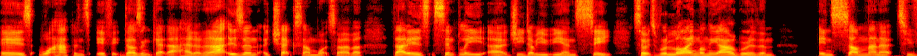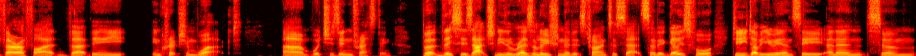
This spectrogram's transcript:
is what happens if it doesn't get that header. Now that isn't a checksum whatsoever. That is simply uh, GWENC. So it's relying on the algorithm in some manner to verify that the encryption worked, um, which is interesting. But this is actually the resolution that it's trying to set. So it goes for GWENC and then some,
